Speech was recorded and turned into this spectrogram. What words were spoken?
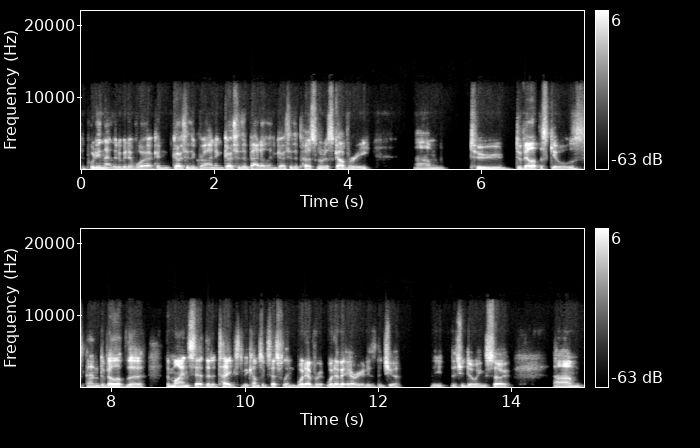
to put in that little bit of work and go through the grind and go through the battle and go through the personal discovery um, to develop the skills and develop the the mindset that it takes to become successful in whatever whatever area it is that you're that you're doing. So um,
